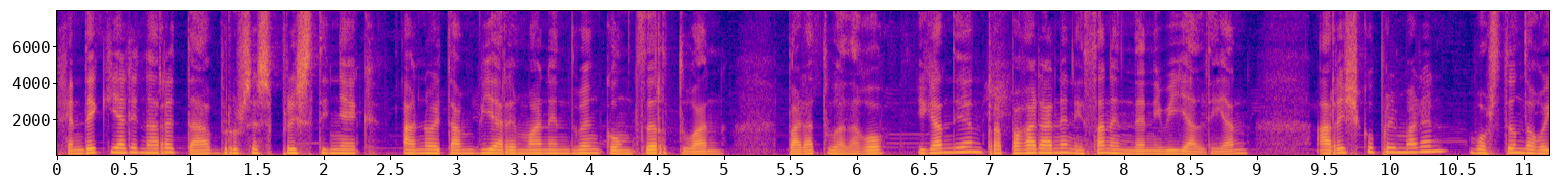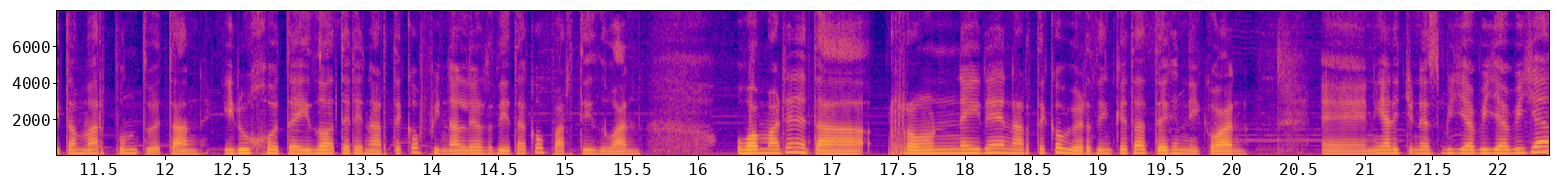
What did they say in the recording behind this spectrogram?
Jendekiaren arreta Bruce Springsteenek anoetan bihar emanen duen kontzertuan paratua dago. Igandean rapagaranen izanen den ibilaldian. Arrisku primaren bosteun dagoita mar puntuetan, irujo eta idoateren arteko finalerdietako partiduan. Obamaren eta Romneyren arteko berdinketa teknikoan. E, ni aritunez bila, bila, bila,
